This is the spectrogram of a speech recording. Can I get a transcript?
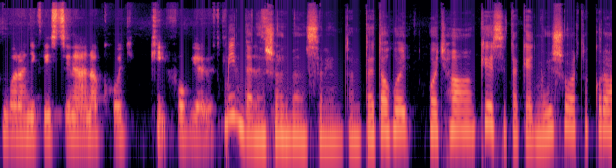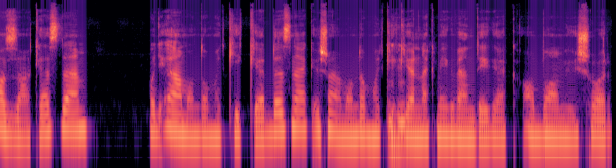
Baranyi Krisztinának, hogy ki fogja őt. Minden esetben szerintem. Tehát ahogy, hogyha készítek egy műsort, akkor azzal kezdem, hogy elmondom, hogy kik kérdeznek, és elmondom, hogy kik uh-huh. jönnek még vendégek abban a műsor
